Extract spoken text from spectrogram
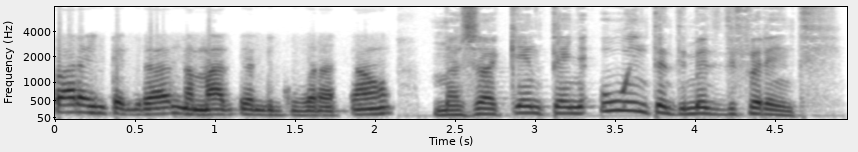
para integrar na máquina de governação. Mas há quem tenha um entendimento diferente.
